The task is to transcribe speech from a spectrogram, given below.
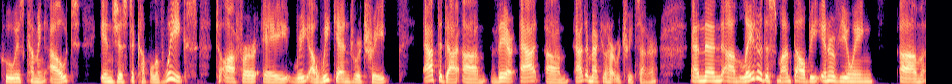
who is coming out in just a couple of weeks to offer a, re, a weekend retreat at the um, there at um, at Immaculate Heart Retreat Center, and then um, later this month I'll be interviewing um,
